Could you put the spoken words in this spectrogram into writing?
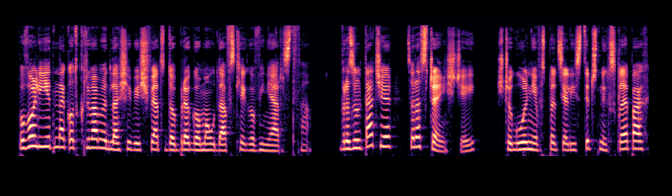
Powoli jednak odkrywamy dla siebie świat dobrego mołdawskiego winiarstwa. W rezultacie coraz częściej, szczególnie w specjalistycznych sklepach,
